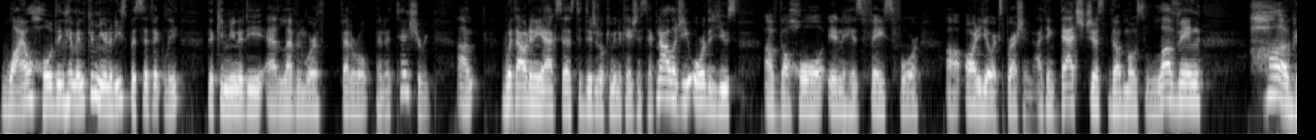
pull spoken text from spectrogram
while holding him in community, specifically the community at Leavenworth Federal Penitentiary, um, without any access to digital communications technology or the use of the hole in his face for uh, audio expression. I think that's just the most loving hug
